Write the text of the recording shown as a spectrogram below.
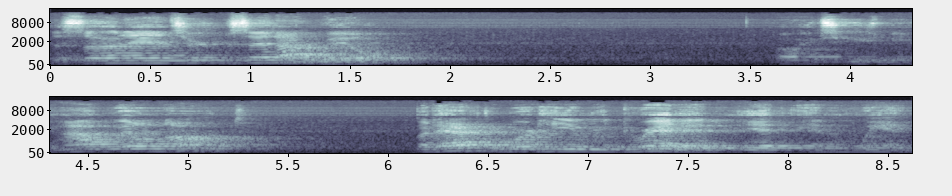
The son answered and said, I will. Oh, excuse me, I will not. But afterward he regretted it and went.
